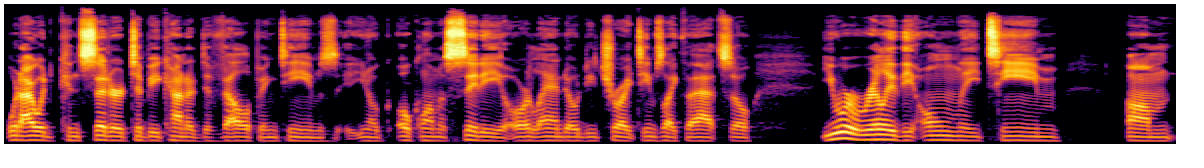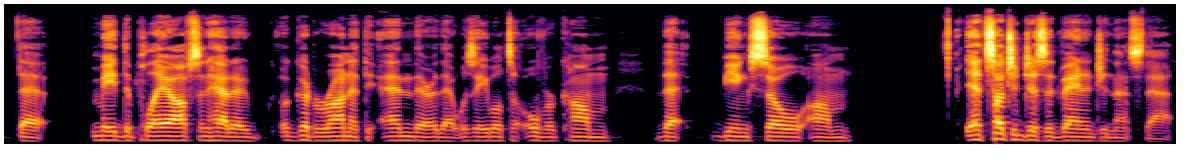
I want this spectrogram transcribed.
what I would consider to be kind of developing teams, you know, Oklahoma City, Orlando, Detroit, teams like that. So you were really the only team um, that made the playoffs and had a, a good run at the end there that was able to overcome that being so um, at such a disadvantage in that stat.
